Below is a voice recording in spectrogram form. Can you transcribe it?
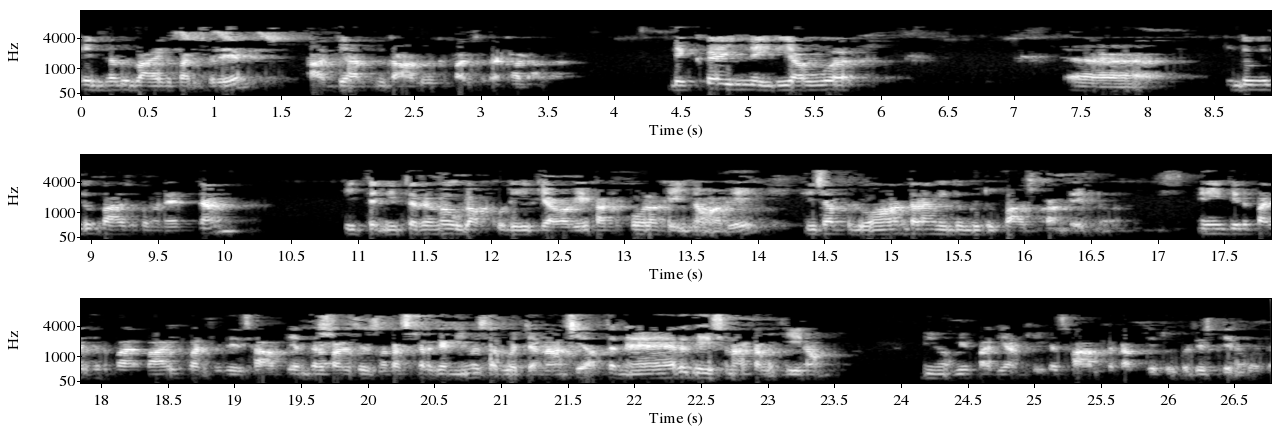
ඒ නිසා බාහිර පරිසරයේ ආධ්‍යාත්මික ආලෝක පරිසරයක් හදාගන්න. දෙක ඉන්න ඉරියව්ව ඉඳුවිතු පාසුකම නැත්තම් හිත නිතරම උලක් උඩ හිටියා වගේ කටකෝලක ඉන්නවා වගේ නිසා පුළුවන් තරම් ඉඳුවිතු පාසුකම් දෙන්නවා. මේ විදිහට පරිසර බාහිර පරිසරයේ සාප්‍යන්තර පරිසර සකස් කර ගැනීම සර්වචනාංශය අත නෑර දේශනා කළා කියනවා. මේ වගේ පරියන්කයක සාර්ථකත්වයට උපදෙස් දෙනකොට.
